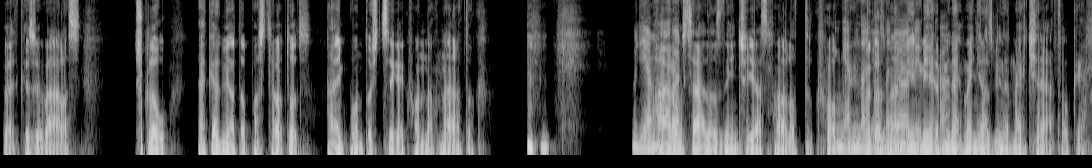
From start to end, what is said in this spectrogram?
következő válasz. És Klau, neked mi a tapasztalatod? Hány pontos cégek vannak nálatok? Ugye, amikor... 300 az nincs, hogy azt hallottuk. Okay. Igen, Meg az már mi, miért, minek menjen, az mindent megcsinált, oké. Okay.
